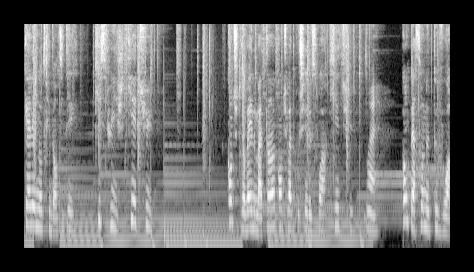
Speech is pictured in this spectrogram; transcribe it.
Quelle est notre identité? Qui suis-je? Qui es-tu? Quand tu te réveilles le matin, quand tu vas te coucher le soir, qui es-tu? Ouais. Quand personne ne te voit,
